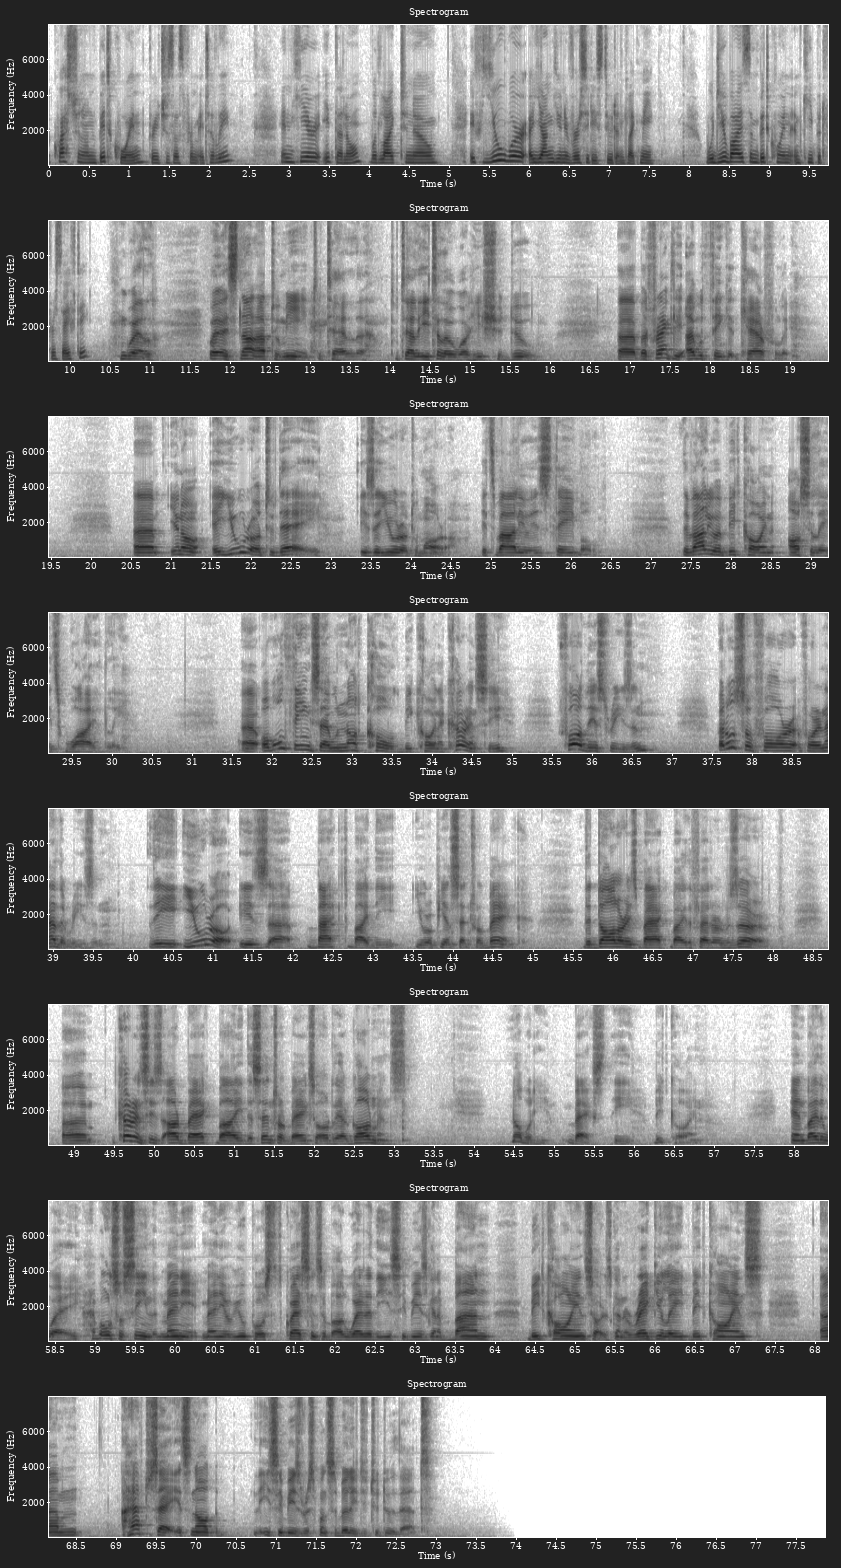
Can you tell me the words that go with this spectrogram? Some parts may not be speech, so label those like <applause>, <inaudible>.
A question on Bitcoin reaches us from Italy. And here Italo would like to know, if you were a young university student like me, would you buy some Bitcoin and keep it for safety? <laughs> Well, well, it's not up to me to tell, uh, to tell Italo what he should do. Uh, but frankly, I would think it carefully. Um, you know, a euro today is a euro tomorrow. Its value is stable. The value of Bitcoin oscillates wildly. Uh, of all things, I would not call Bitcoin a currency for this reason, but also for, for another reason. The euro is uh, backed by the European Central Bank. The dollar is backed by the Federal Reserve. Um, currencies are backed by the central banks or their governments. Nobody backs the Bitcoin. And by the way, I've also seen that many, many of you posted questions about whether the ECB is going to ban Bitcoins or is going to regulate Bitcoins. Um, I have to say it's not the ECB's responsibility to do that.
